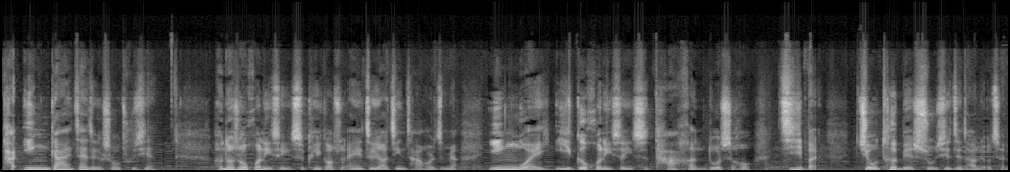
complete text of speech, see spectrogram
他应该在这个时候出现？很多时候婚礼摄影师可以告诉，哎，这个要敬茶或者怎么样，因为一个婚礼摄影师他很多时候基本就特别熟悉这套流程，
